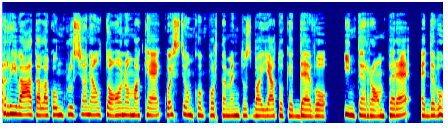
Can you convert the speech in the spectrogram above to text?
arrivata alla conclusione autonoma che questo è un comportamento sbagliato che devo interrompere e devo,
